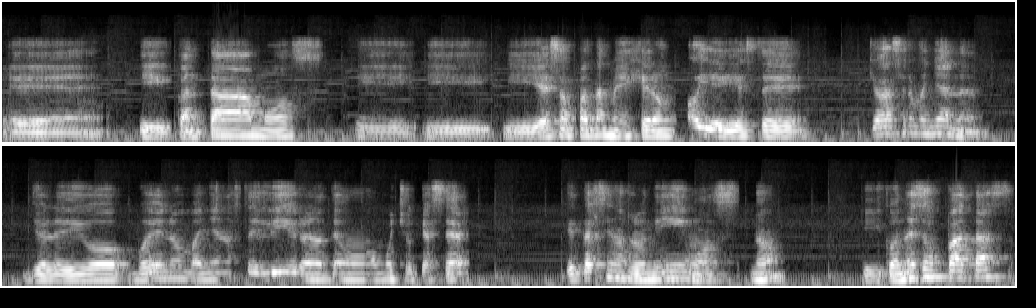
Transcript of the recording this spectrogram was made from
Eh, y cantamos, y, y, esas patas me dijeron, oye, ¿y este, qué va a hacer mañana? Yo le digo, bueno, mañana estoy libre, no tengo mucho que hacer. ¿Qué tal si nos reunimos, no? Y con esos patas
